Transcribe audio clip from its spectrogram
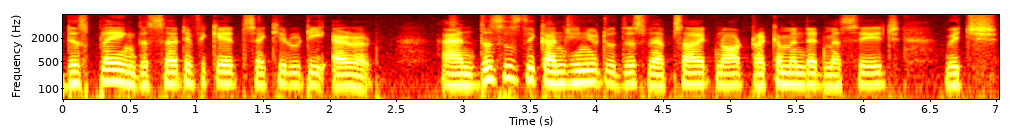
displaying the certificate security error and this is the continue to this website not recommended message which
